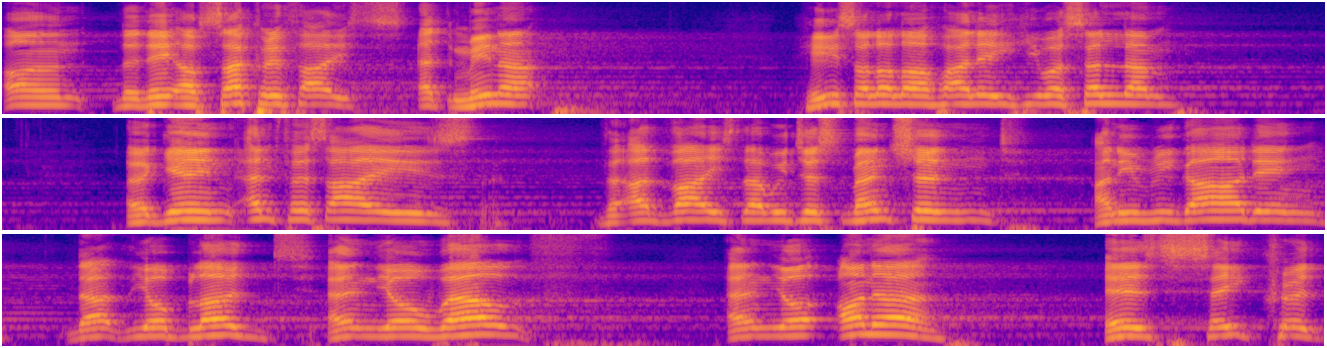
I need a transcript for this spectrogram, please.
on the day of sacrifice at Mina, he ﷺ again emphasized the advice that we just mentioned and he regarding that your blood and your wealth and your honor is sacred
